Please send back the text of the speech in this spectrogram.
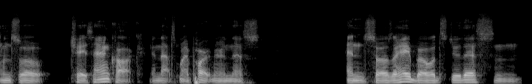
and so Chase Hancock, and that's my partner in this. And so I was like, "Hey, bro, let's do this." And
